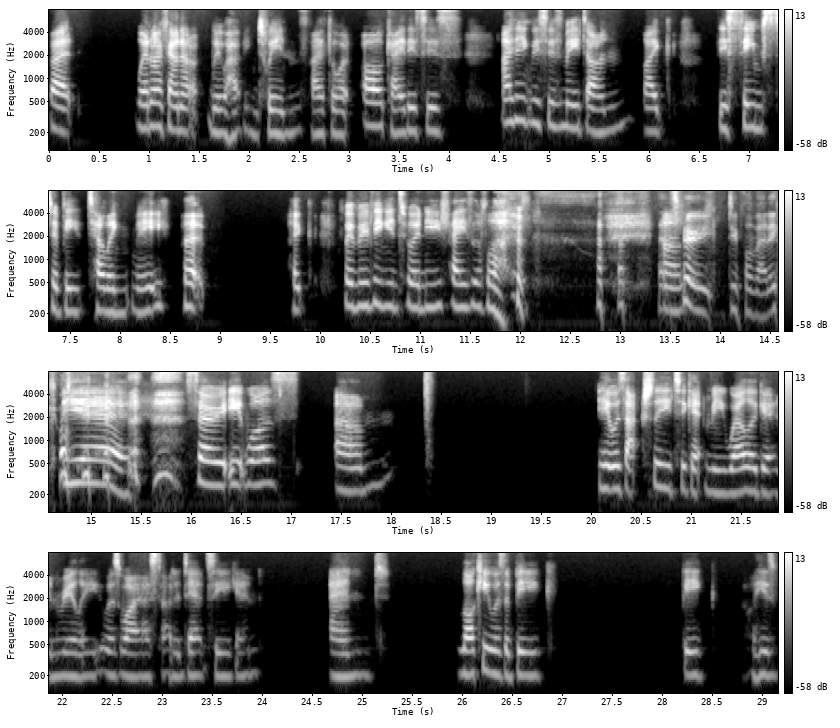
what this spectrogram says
but when I found out we were having twins, I thought, oh, okay, this is, I think this is me done. Like, this seems to be telling me that, like, we're moving into a new phase of life. That's Um, very diplomatic. yeah. So it was, um, it was actually to get me well again, really, was why I started dancing again. And Lachy was a big, big, well, he's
